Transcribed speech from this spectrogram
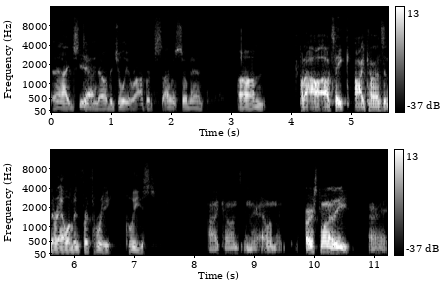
and I just Yeah. didn't know that Julia Roberts. I was so mad. Um, but I'll, I'll take icons in their element for three, please. Icons in their element. First one of these. All right.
